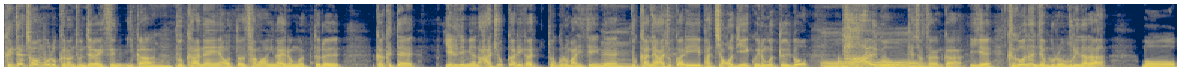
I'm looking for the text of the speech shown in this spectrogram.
그때 처음으로 그런 존재가 있으니까 음. 북한의 어떤 상황이나 이런 것들을 그러니까 그때 예를 들면 아주까리가 도구로 많이 쓰이는데 음. 북한의 아주까리 밭이 어디에 있고 이런 것들도 오. 다 알고 계셨어요. 그러니까 이게 그거는 이제 물론 우리나라 뭐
